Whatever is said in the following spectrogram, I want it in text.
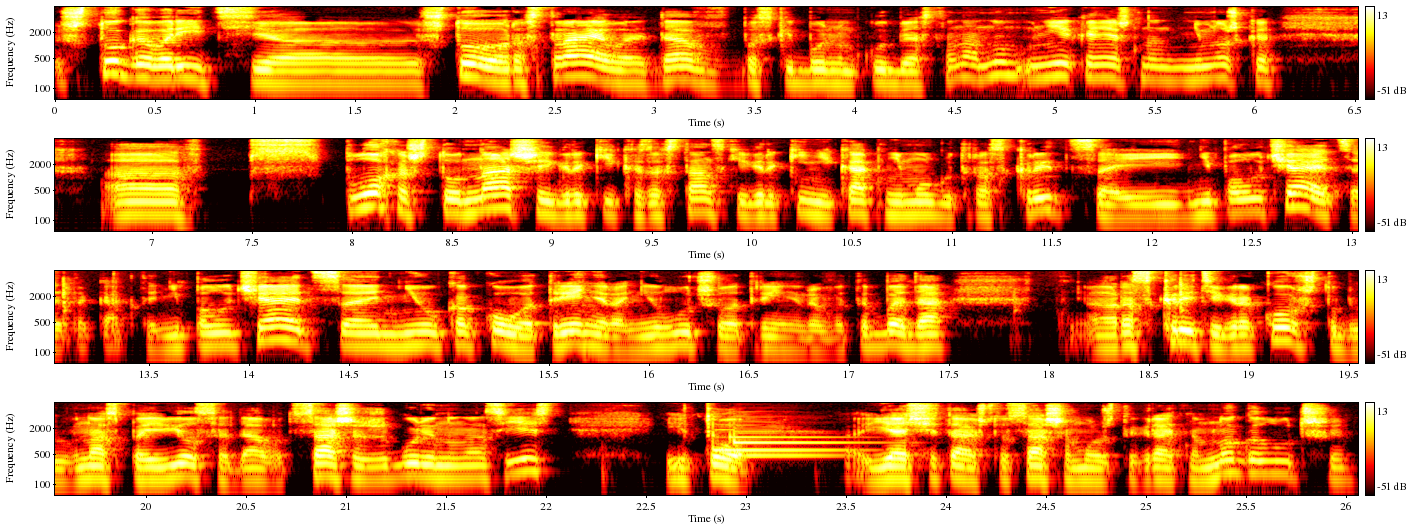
что говорить, э, что расстраивает да, в баскетбольном клубе Астана? Ну, мне, конечно, немножко а, плохо, что наши игроки, казахстанские игроки никак не могут раскрыться и не получается это как-то, не получается ни у какого тренера, ни лучшего тренера ВТБ, да, раскрыть игроков, чтобы у нас появился, да, вот Саша Жигулин у нас есть, и то я считаю, что Саша может играть намного лучше,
